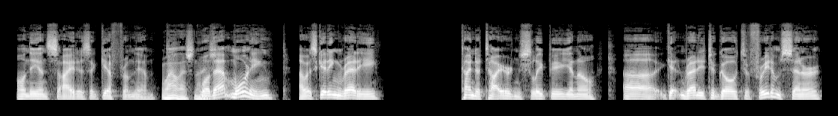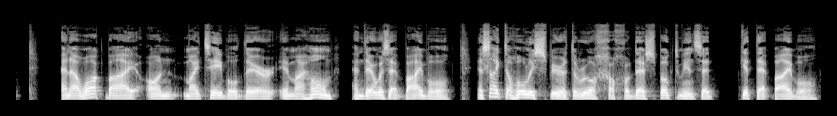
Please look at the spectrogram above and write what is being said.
on the inside as a gift from them. Wow, that's nice. Well, that morning, I was getting ready, kind of tired and sleepy, you know, uh, getting ready to go to Freedom Center. And I walked by on my table there in my home, and there was that Bible. It's like the Holy Spirit, the Ruach HaKodesh, spoke to me and said, "Get that Bible,"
